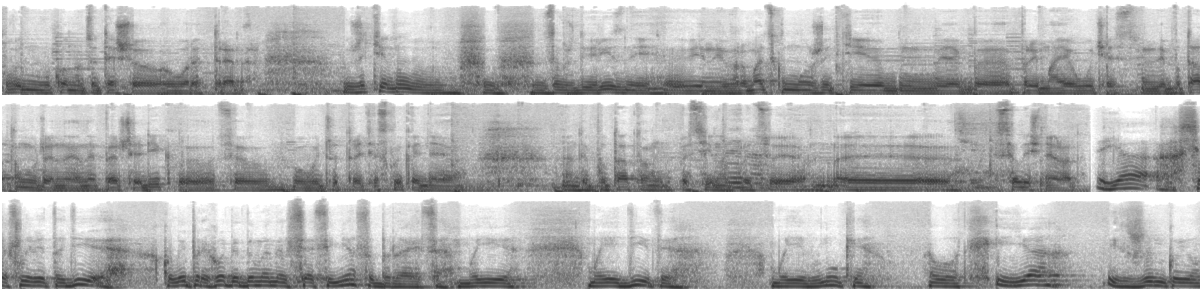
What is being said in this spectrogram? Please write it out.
повинен виконувати те, що говорить тренер. В житті ну, завжди різний. Він і в громадському житті якби, приймає участь депутатом вже не, не перший рік. Це, мабуть, вже третє скликання. Депутатом постійно працює е, селищної ради. Я щасливий тоді, коли приходить до мене вся сім'я, збирається, мої, мої діти, мої внуки. От. І я із жінкою,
